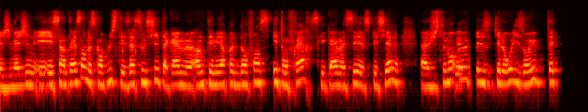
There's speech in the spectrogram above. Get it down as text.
J'imagine. Et, c'est intéressant parce qu'en plus, tes associés, tu as quand même un de tes meilleurs potes d'enfance et ton frère, ce qui est quand même assez spécial. Euh, justement, eux, quel, rôle ils ont eu, peut-être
